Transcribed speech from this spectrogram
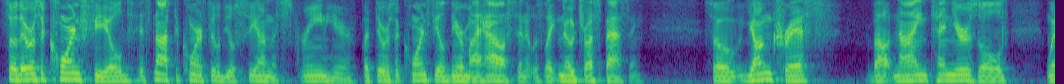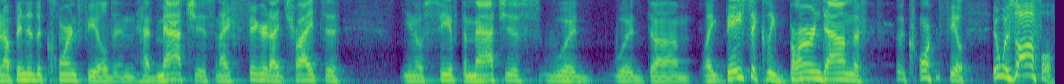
So there was a cornfield. It's not the cornfield you'll see on the screen here, but there was a cornfield near my house, and it was like no trespassing. So young Chris, about nine, ten years old, went up into the cornfield and had matches, and I figured I'd try to, you know, see if the matches would would um, like basically burn down the, the cornfield. It was awful.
